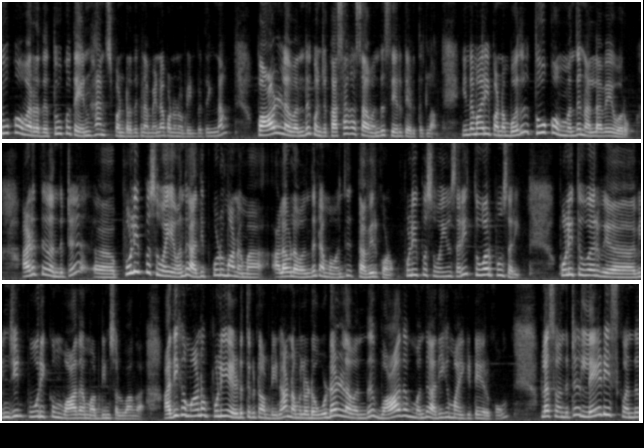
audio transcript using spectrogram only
தூக்கம் வர்றது தூக்கத்தை என்ஹான்ஸ் பண்ணுறதுக்கு நம்ம என்ன பண்ணணும் அப்படின்னு பார்த்தீங்கன்னா பாலில் வந்து கொஞ்சம் கசகசா வந்து சேர்த்து எடுத்துக்கலாம். இந்த மாதிரி பண்ணும்போது தூக்கம் வந்து நல்லாவே வரும். அடுத்து வந்துட்டு புளிப்பு சுவையை வந்து அதி கூடுமான நம்ம அளவில் வந்து நம்ம வந்து தவிர்க்கணும். புளிப்பு சுவையும் சரி துவர்ப்பும் சரி. புளித்துவர் விஞ்சின் பூரிக்கும் வாதம் அப்படின்னு சொல்லுவாங்க. அதிகமான புளியை எடுத்துக்கிட்டோம் அப்படின்னா நம்மளோட உடலில் வந்து வா வாதம் வந்து அதிகமாகிக்கிட்டே இருக்கும். ப்ளஸ் வந்துட்டு லேடிஸ்க்கு வந்து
